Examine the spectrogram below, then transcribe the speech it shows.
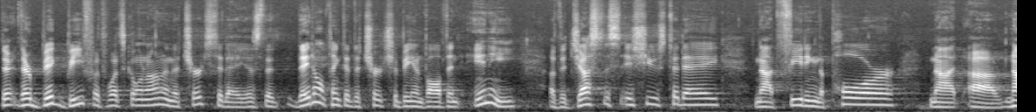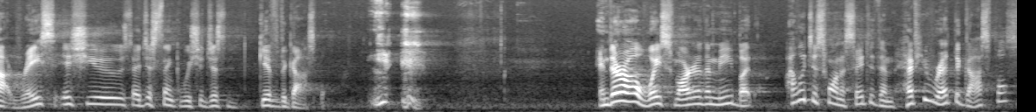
their, their big beef with what's going on in the church today is that they don't think that the church should be involved in any of the justice issues today, not feeding the poor, not, uh, not race issues. I just think we should just give the gospel. and they're all way smarter than me, but I would just want to say to them, Have you read the gospels?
